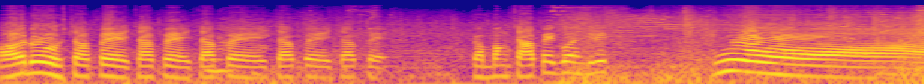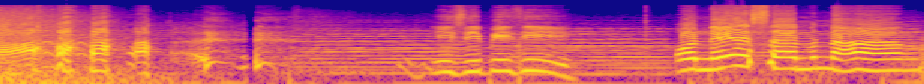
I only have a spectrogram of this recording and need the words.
Aduh, capek, capek, capek, capek, capek. Gampang capek gua anjir. Wow. Easy peasy. Onesan menang.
